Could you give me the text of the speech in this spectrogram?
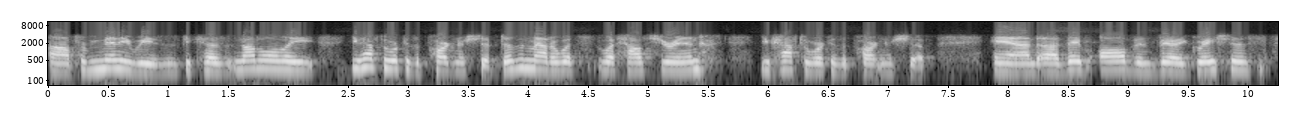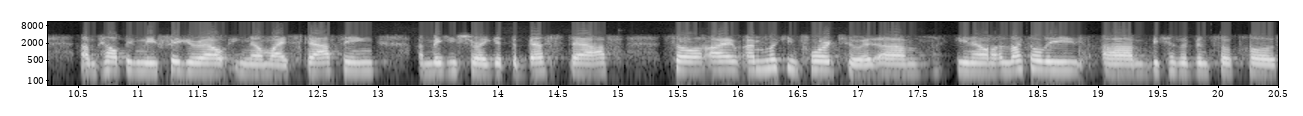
uh, for many reasons. Because not only you have to work as a partnership. Doesn't matter what what house you're in, you have to work as a partnership. And uh, they've all been very gracious, um, helping me figure out, you know, my staffing, uh, making sure I get the best staff. So I, I'm looking forward to it. Um, you know, luckily, um, because I've been so close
